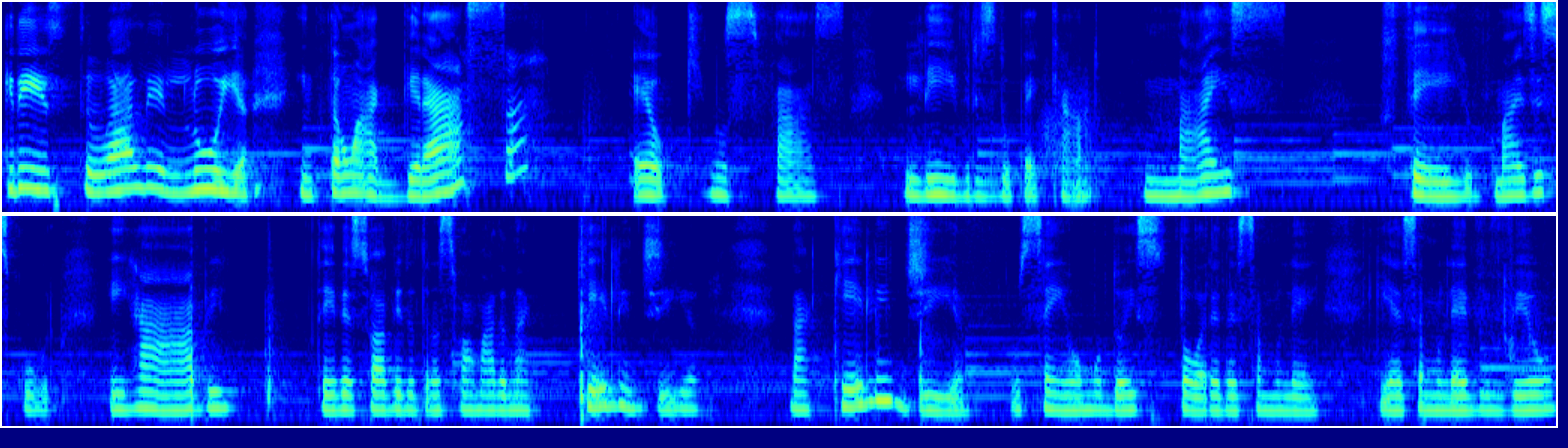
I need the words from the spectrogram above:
Cristo. Aleluia! Então a graça é o que nos faz livres do pecado. Mas feio, mais escuro. E Raabe teve a sua vida transformada naquele dia. Naquele dia, o Senhor mudou a história dessa mulher. E essa mulher viveu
